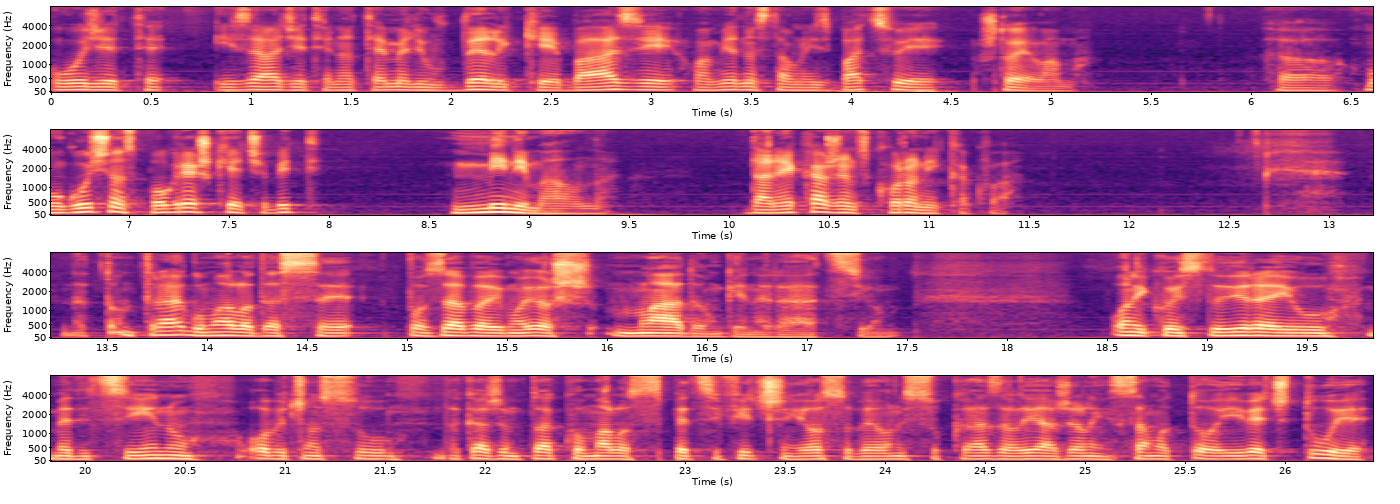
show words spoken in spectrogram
uđete, izađete na temelju velike baze, vam jednostavno izbacuje što je vama. E, mogućnost pogreške će biti minimalna, da ne kažem skoro nikakva. Na tom tragu malo da se pozabavimo još mladom generacijom. Oni koji studiraju medicinu obično su, da kažem tako, malo specifičnije osobe. Oni su kazali ja želim samo to i već tu je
